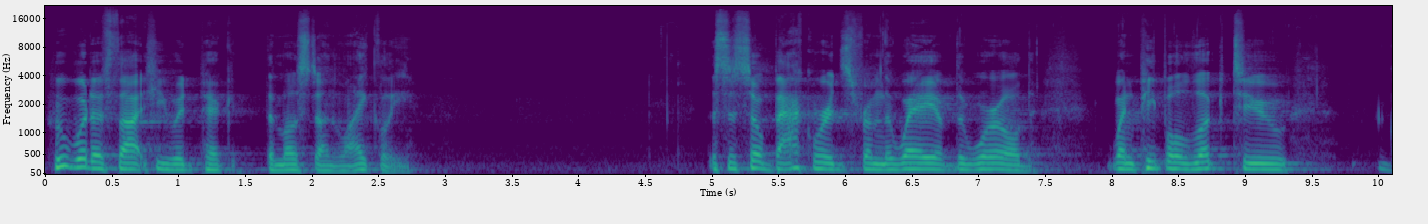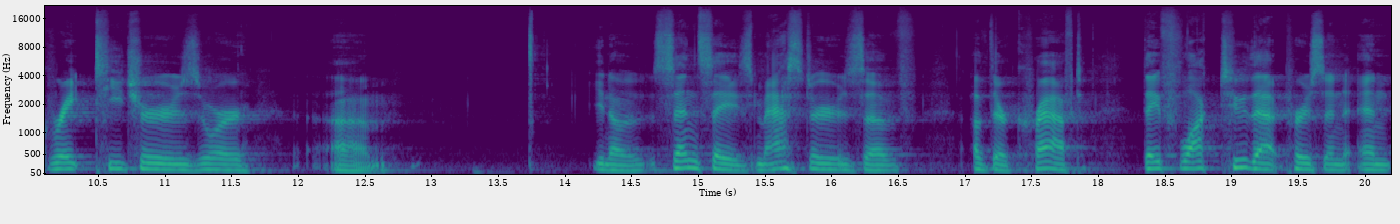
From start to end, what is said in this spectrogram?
Who would have thought he would pick the most unlikely? This is so backwards from the way of the world. When people look to great teachers or, um, you know, senseis, masters of, of their craft, they flock to that person and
